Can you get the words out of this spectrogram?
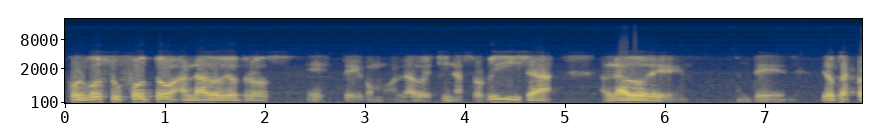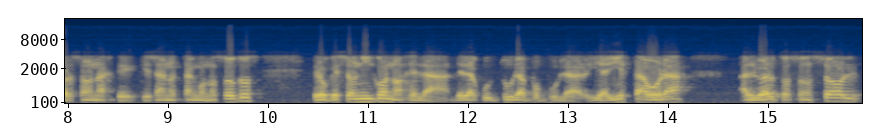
colgó su foto al lado de otros, este, como al lado de China Zorrilla, al lado de, de, otras personas que, que ya no están con nosotros, pero que son íconos de la, de la cultura popular. Y ahí está ahora Alberto Sonsol,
